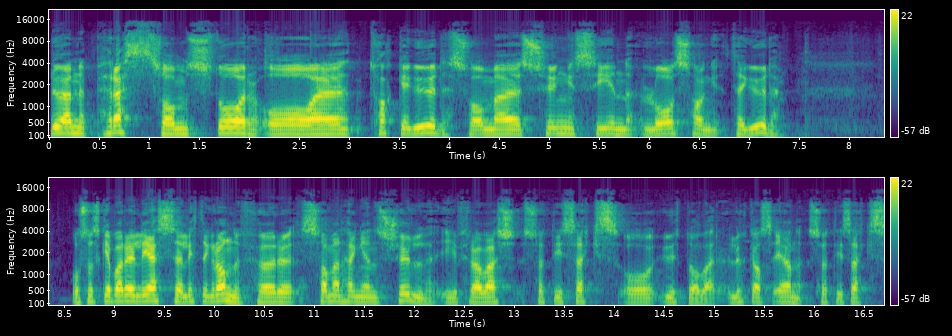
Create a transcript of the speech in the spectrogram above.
du en prest som står og eh, takker Gud, som eh, synger sin lovsang til Gud. Og Så skal jeg bare lese litt grann for sammenhengens skyld fra vers 76 og utover. Lukas 1, 76.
